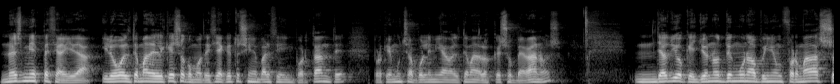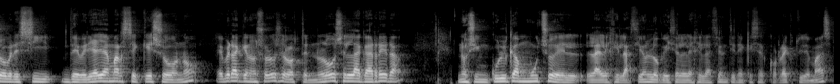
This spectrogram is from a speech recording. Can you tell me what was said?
no es mi especialidad. Y luego el tema del queso, como te decía, que esto sí me parece importante, porque hay mucha polémica con el tema de los quesos veganos. Mm, ya os digo que yo no tengo una opinión formada sobre si debería llamarse queso o no. Es verdad que nosotros, los tecnólogos en la carrera, nos inculcan mucho la legislación, lo que dice la legislación tiene que ser correcto y demás,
